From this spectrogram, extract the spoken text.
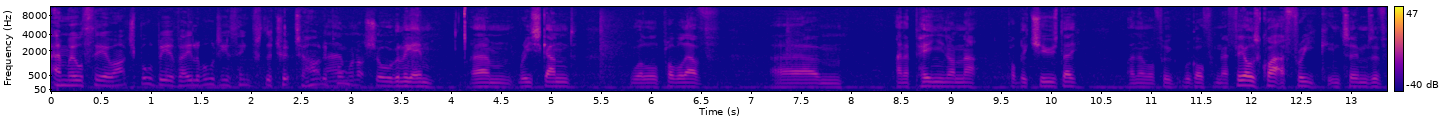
And will Theo Archibald be available? Do you think for the trip to Hartlepool? Um, we're not sure. We're going to get him um, rescanned. We'll probably have. Um, an opinion on that probably Tuesday, and then we'll, we'll go from there. Theo's quite a freak in terms of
